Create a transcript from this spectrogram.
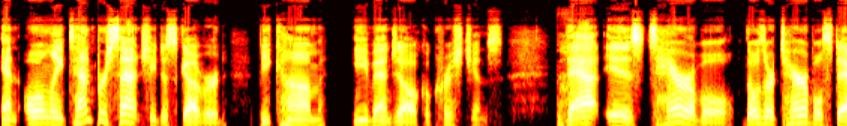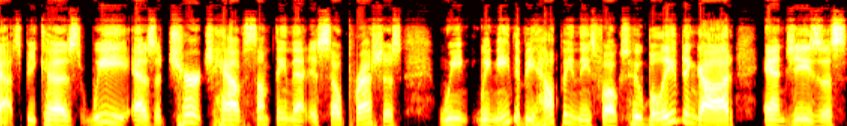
and only 10%, she discovered, become evangelical Christians that is terrible. Those are terrible stats because we as a church have something that is so precious. We we need to be helping these folks who believed in God and Jesus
